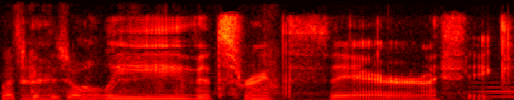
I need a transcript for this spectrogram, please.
Let's get this over with. believe it's right there, I think.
